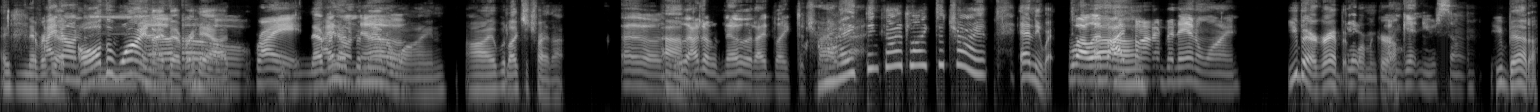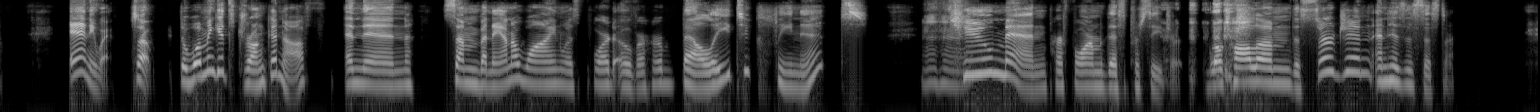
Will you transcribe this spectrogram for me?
I've never had all the wine I've ever had. know. I've Right. never I had banana know. wine. I would like to try that. Oh, Um, I don't know that I'd like to try I that. think I'd like to try it. Anyway, Well, if I uh, find banana wine, you better grab it get- for me, girl. I'm getting you some. You better. Anyway, so the woman gets drunk enough, and then some banana wine was poured over her belly to clean it. Mhm. Two men performed this procedure. We'll call them the surgeon and his assistant.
